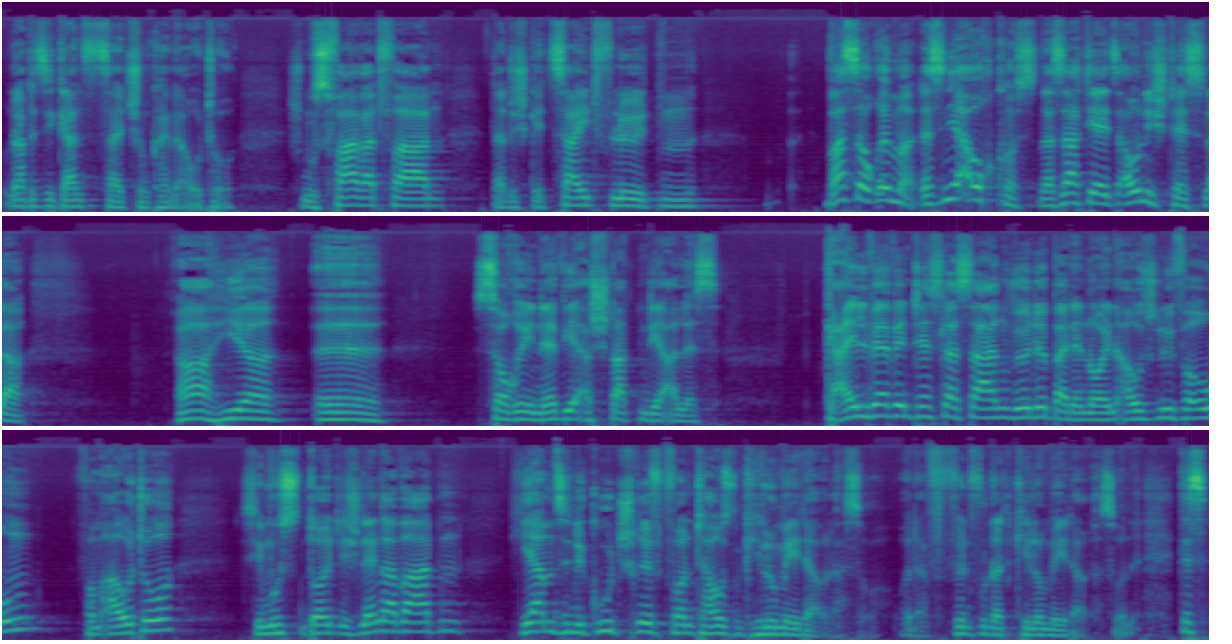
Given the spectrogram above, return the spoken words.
und habe jetzt die ganze Zeit schon kein Auto. Ich muss Fahrrad fahren, dadurch geht Zeit flöten, was auch immer, das sind ja auch Kosten. Das sagt ja jetzt auch nicht Tesla. Ah, hier, äh, sorry, ne, wir erstatten dir alles. Geil wäre, wenn Tesla sagen würde, bei der neuen Auslieferung vom Auto, sie mussten deutlich länger warten, hier haben sie eine Gutschrift von 1000 Kilometer oder so. Oder 500 Kilometer oder so. Das,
